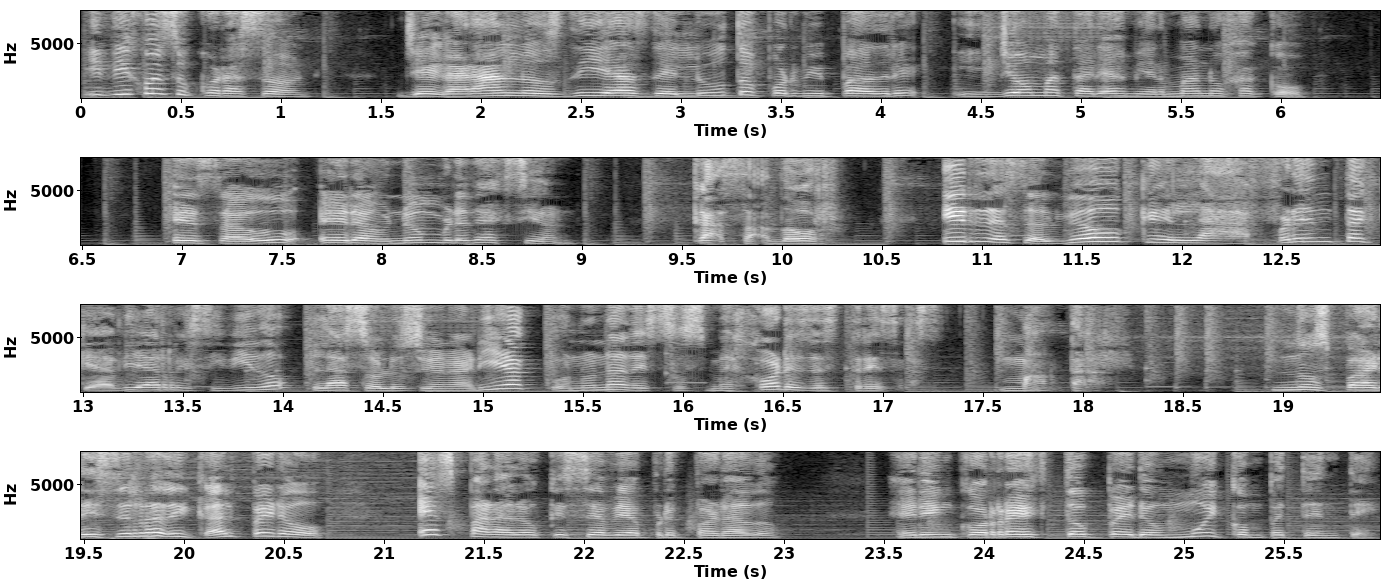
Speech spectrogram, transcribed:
y dijo en su corazón, llegarán los días de luto por mi padre y yo mataré a mi hermano Jacob. Esaú era un hombre de acción, cazador, y resolvió que la afrenta que había recibido la solucionaría con una de sus mejores destrezas matar. Nos parece radical, pero es para lo que se había preparado. Era incorrecto, pero muy competente.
